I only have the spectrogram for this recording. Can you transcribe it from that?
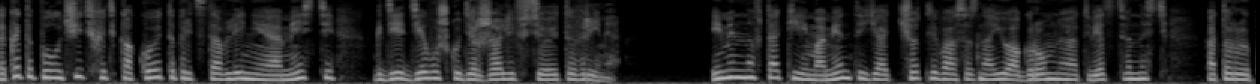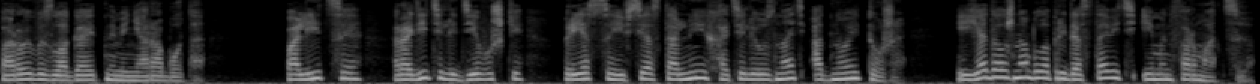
«Так это получить хоть какое-то представление о месте, где девушку держали все это время». Именно в такие моменты я отчетливо осознаю огромную ответственность, которую порой возлагает на меня работа. Полиция, родители девушки, пресса и все остальные хотели узнать одно и то же, и я должна была предоставить им информацию.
